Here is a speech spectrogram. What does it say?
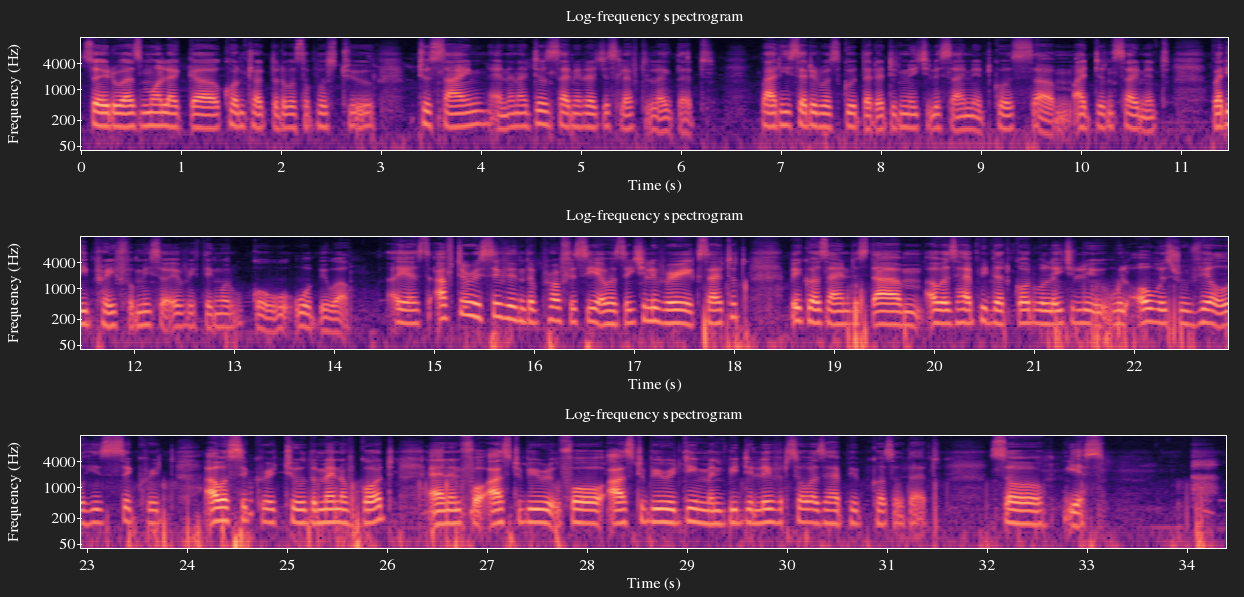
So it was more like a contract that I was supposed to to sign, and then I didn't sign it. I just left it like that. But he said it was good that I didn't actually sign it because um, I didn't sign it. But he prayed for me, so everything will go will be well. Yes, after receiving the prophecy, I was actually very excited because I understand. Um, I was happy that God will actually will always reveal His secret, our secret, to the men of God, and for us to be for us to be redeemed and be delivered. So I was happy because of that. So yes,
